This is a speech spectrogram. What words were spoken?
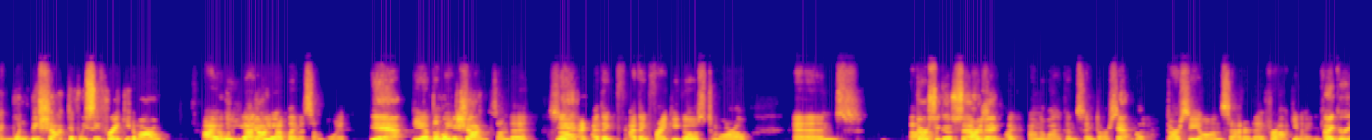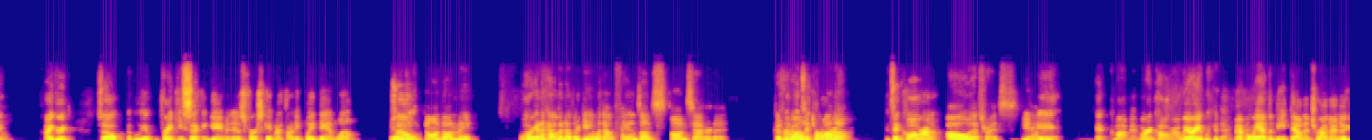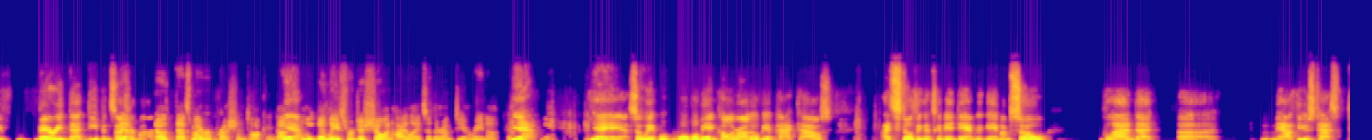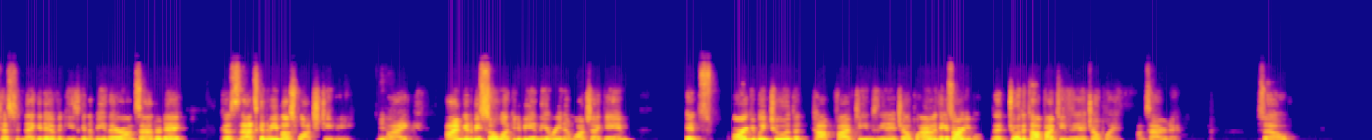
I wouldn't be shocked if we see Frankie tomorrow. I, I you got you got to play him at some point. Yeah, You have the I lead on Sunday, so Yeah, I, think I think Frankie goes tomorrow, and uh, Darcy goes Saturday. Darcy, I, I don't know why I couldn't say Darcy, Yeah. but Darcy on Saturday for hockey night. I agree. I agree. So we, Frankie's second game and in his first game, I thought he played damn well. You So dawned on me, What? we're gonna have another game without fans on on Saturday because we're No, going to Toronto. Colorado. It's in Colorado. Oh, that's right. It's, yeah. yeah, yeah. Yeah, come on, man. We're in Colorado. We already we, Yeah. remember we had the beat down in Toronto. I know you've buried that deep inside Yeah, your mind. was- that's my repression talking. That Yeah. the, the Leafs were just showing highlights of their empty arena. Yeah. Yeah, yeah, yeah. So we we'll, we'll be in Colorado. It'll be a packed house. I still think that's gonna be a damn good game. I'm so glad that uh Matthews test, tested negative and he's going to be there on Saturday because that's going to be must watch TV. Yeah. Like I'm going to be so lucky to be in the arena and watch that game. It's arguably two of the top five teams in the NHL. Play. I don't think it's arguable that two of the top five teams in the NHL playing on Saturday. So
